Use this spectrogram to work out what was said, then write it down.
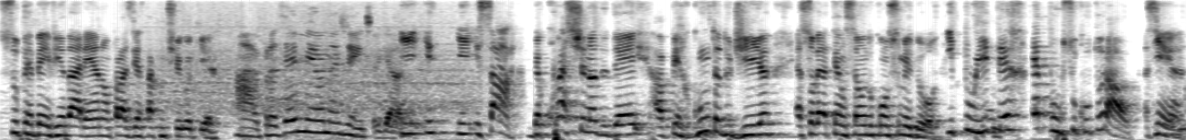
super bem-vinda à Arena, é um prazer estar contigo aqui. Ah, o prazer é meu, né, gente? Obrigado. E, e, e Sá, the question of the day, a pergunta do dia é sobre a atenção do consumidor. E Twitter é pulso cultural. Assim, a,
